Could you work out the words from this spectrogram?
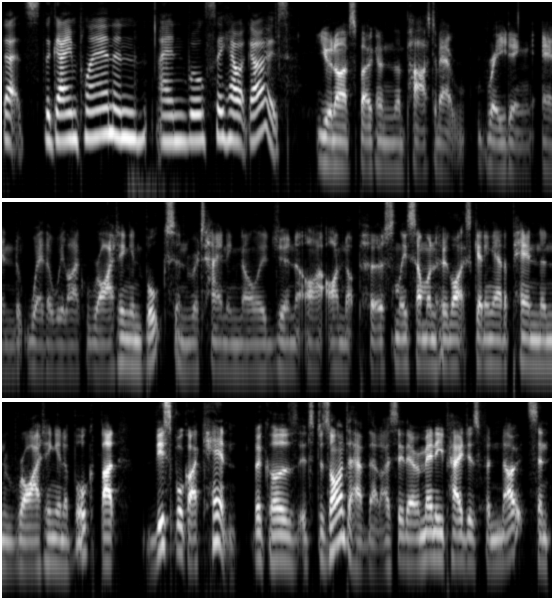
that's the game plan, and and we'll see how it goes you and I have spoken in the past about reading and whether we like writing in books and retaining knowledge. And I, am not personally someone who likes getting out a pen and writing in a book, but this book I can because it's designed to have that. I see there are many pages for notes and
